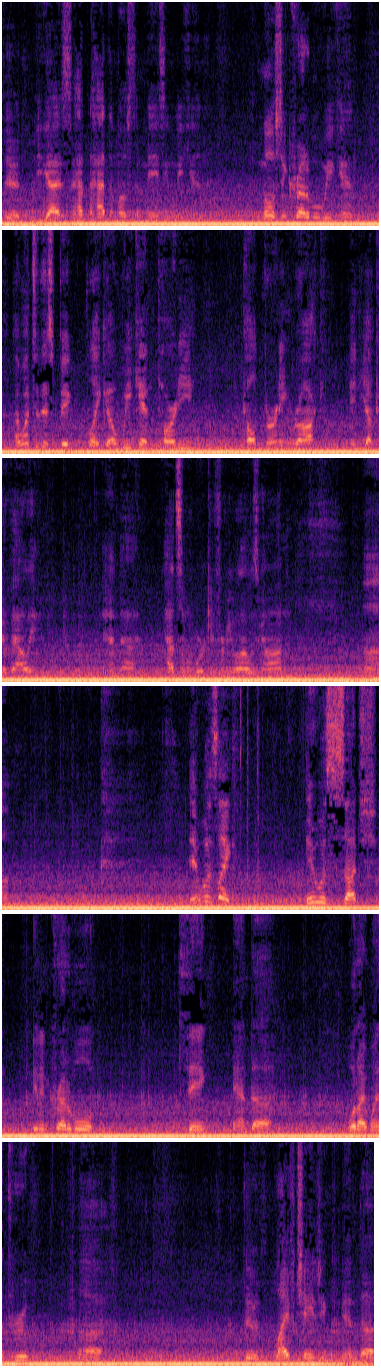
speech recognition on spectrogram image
dude, you guys had, had the most amazing weekend. Most incredible weekend. I went to this big, like, a weekend party called Burning Rock in Yucca Valley and uh, had someone working for me while I was gone. Um, it was like, it was such an incredible thing, and uh, what I went through, uh, dude, life changing, and uh,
